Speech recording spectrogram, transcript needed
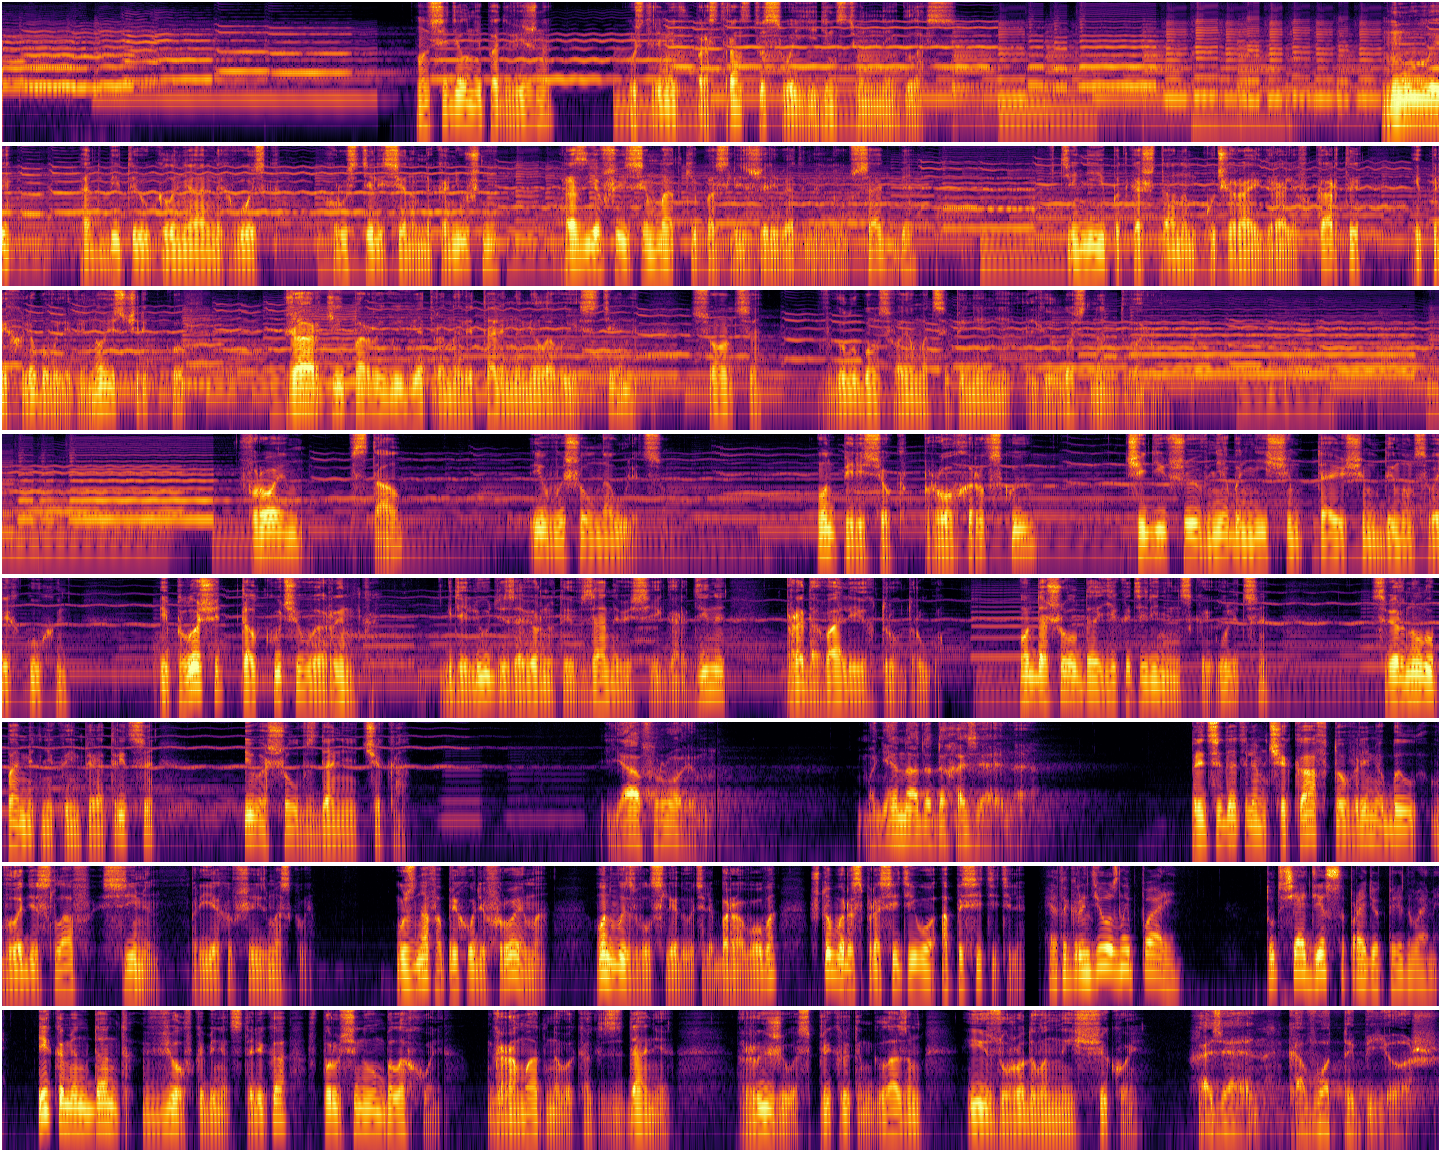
Он сидел неподвижно, устремив в пространство свой единственный глаз. Мулы, отбитые у колониальных войск, хрустели сеном на конюшне, разъевшиеся матки паслись с жеребятами на усадьбе, тени под каштаном кучера играли в карты и прихлебывали вино из черепков. Жаркие порывы ветра налетали на меловые стены, солнце в голубом своем оцепенении лилось над двором. Фроем встал и вышел на улицу. Он пересек Прохоровскую, чадившую в небо нищим тающим дымом своих кухонь, и площадь толкучего рынка, где люди, завернутые в занавеси и гардины, продавали их друг другу. Он дошел до Екатерининской улицы, свернул у памятника императрицы и вошел в здание ЧК. Я Фроем. Мне надо до хозяина. Председателем ЧК в то время был Владислав Симин, приехавший из Москвы. Узнав о приходе Фроема, он вызвал следователя Борового, чтобы расспросить его о посетителе. Это грандиозный парень. Тут вся Одесса пройдет перед вами. И комендант ввел в кабинет старика в парусиновом балахоне, громадного, как здание, рыжего с прикрытым глазом и изуродованной щекой. Хозяин, кого ты бьешь?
